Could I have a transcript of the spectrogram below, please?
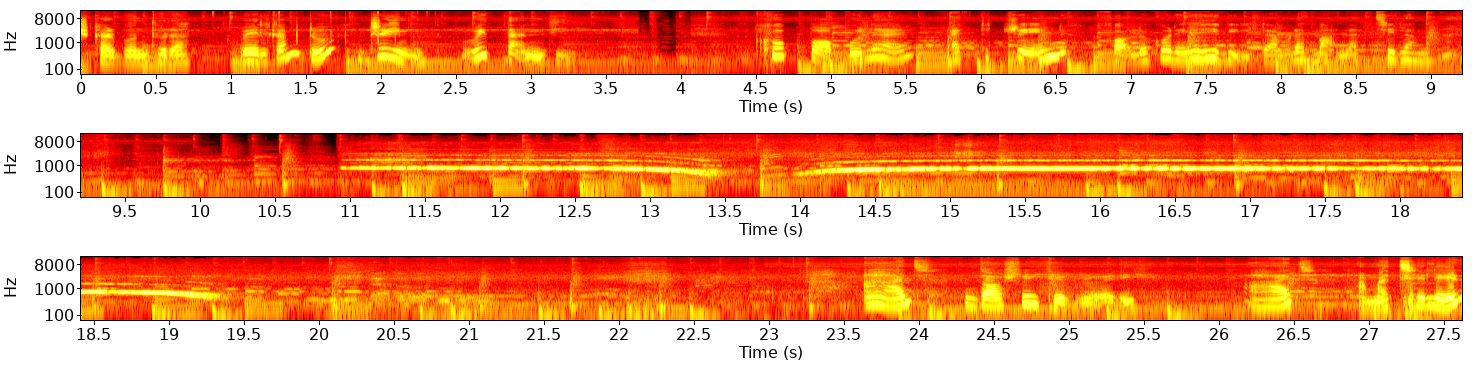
নমস্কার বন্ধুরা welcome to dream with Tanvi খুব পপুলার একটা ট্রেন্ড ফলো করে এই রিলটা আমরা বানাচ্ছিলাম। আজ দশই ফেব্রুয়ারি। আজ আমার ছেলের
